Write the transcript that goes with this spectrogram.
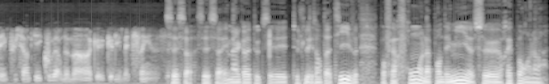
impuissante que les gouvernements, que, les médecins. Hein. C'est ça, c'est ça. Et malgré toutes ces toutes les tentatives pour faire front, la pandémie se répand alors.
